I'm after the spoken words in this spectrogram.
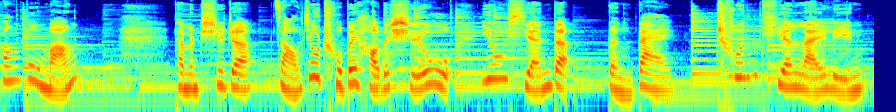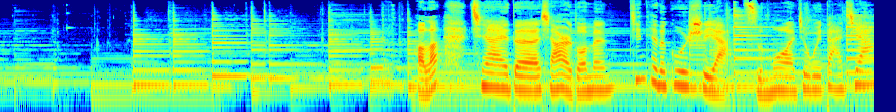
慌不忙，它们吃着早就储备好的食物，悠闲地等待春天来临。好了，亲爱的小耳朵们，今天的故事呀，子墨就为大家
